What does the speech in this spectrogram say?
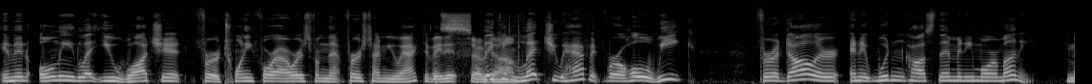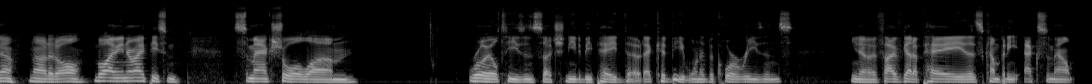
and then only let you watch it for 24 hours from that first time you activate That's it. so they dumb. could let you have it for a whole week for a dollar and it wouldn't cost them any more money. No, not at all. Well, I mean, there might be some some actual um, royalties and such need to be paid though. That could be one of the core reasons. You know, if I've got to pay this company X amount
